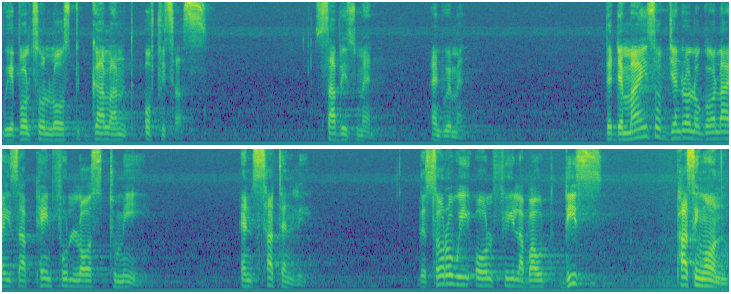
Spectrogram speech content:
We have also lost gallant officers, servicemen, and women. The demise of General Ogolla is a painful loss to me, and certainly the sorrow we all feel about this passing on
